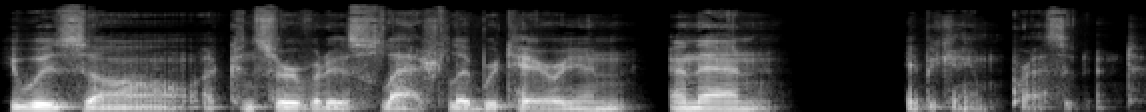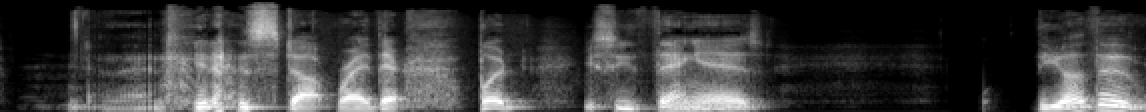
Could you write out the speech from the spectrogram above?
he was uh, a conservative slash libertarian, and then he became president, and then you know stop right there. But you see, the thing is, the other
